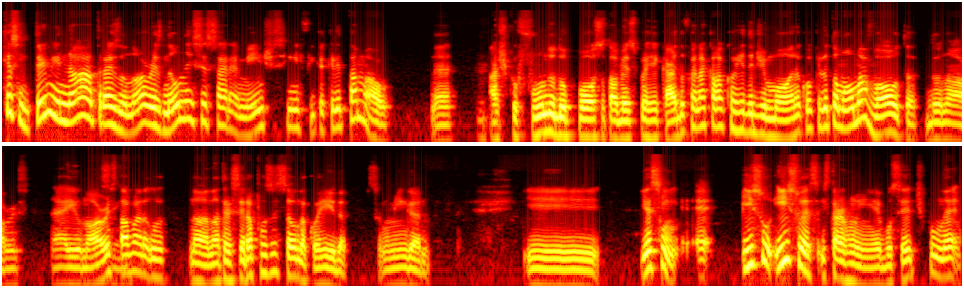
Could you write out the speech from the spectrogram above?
Que assim, terminar atrás do Norris não necessariamente significa que ele tá mal, né? Acho que o fundo do poço, talvez, para o Ricardo foi naquela corrida de Mônaco que ele tomou uma volta do Norris. Né? E o Norris estava na, na, terceira posição da corrida, se não me engano. E, e assim, é, isso, isso é estar ruim. É você, tipo, né,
